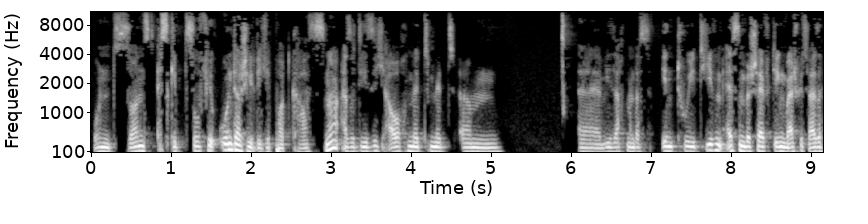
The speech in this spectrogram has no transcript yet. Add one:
Und sonst, es gibt so viele unterschiedliche Podcasts, ne? Also die sich auch mit, mit ähm, äh, wie sagt man das, intuitiven Essen beschäftigen beispielsweise.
